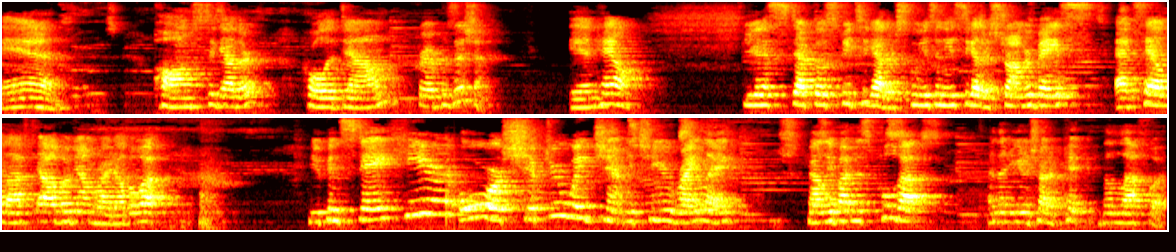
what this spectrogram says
in. Palms together. Pull it down, prayer position. Inhale. You're gonna step those feet together, squeeze the knees together, stronger base. Exhale, left elbow down, right elbow up. You can stay here or shift your weight gently to your right leg. Belly button is pulled up. And then you're to try to pick the left foot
